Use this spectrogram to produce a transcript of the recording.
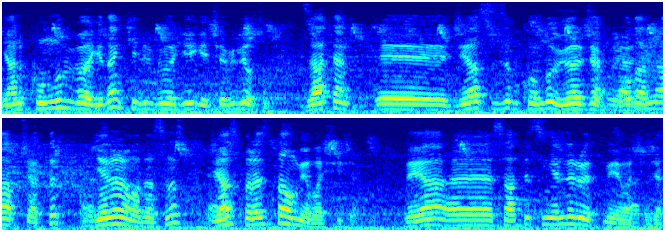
Yani kumlu bir bölgeden kirli bir bölgeye geçebiliyorsun. Zaten eee, cihaz sizi bu konuda uyaracak. O da ne yapacaktır? Evet. Yeni aramadasınız. Cihaz parazit almaya başlayacak. Veya eee, sahte sinyaller üretmeye başlayacak.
